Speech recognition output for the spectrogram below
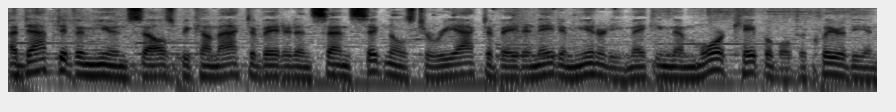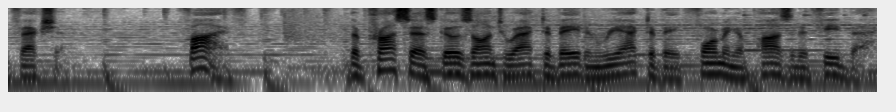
adaptive immune cells become activated and send signals to reactivate innate immunity, making them more capable to clear the infection. 5. The process goes on to activate and reactivate, forming a positive feedback.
